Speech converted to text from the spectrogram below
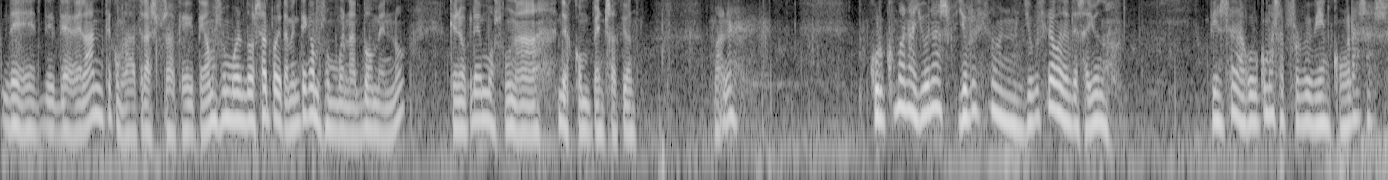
de, adelante como la de atrás, o sea, que tengamos un buen dorsal, pero que también tengamos un buen abdomen, ¿no? Que no creemos una descompensación, ¿vale? Cúrcuma en ayunas, yo prefiero, yo prefiero con el desayuno. Piensa, la cúrcuma se absorbe bien con grasas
